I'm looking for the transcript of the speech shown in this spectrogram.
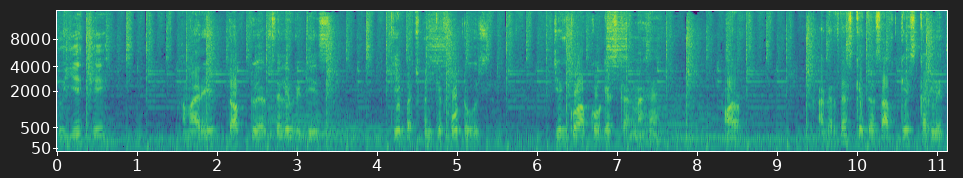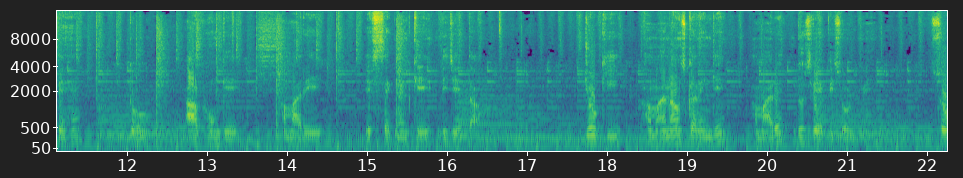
तो ये थे हमारे टॉप ट्वेल्व सेलिब्रिटीज़ के बचपन के फ़ोटोज़ जिनको आपको गेस करना है। और अगर 10 के 10 आप गेस कर लेते हैं तो आप होंगे हमारे इस सेगमेंट के विजेता, जो कि हम अनाउंस करेंगे हमारे दूसरे एपिसोड में। So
